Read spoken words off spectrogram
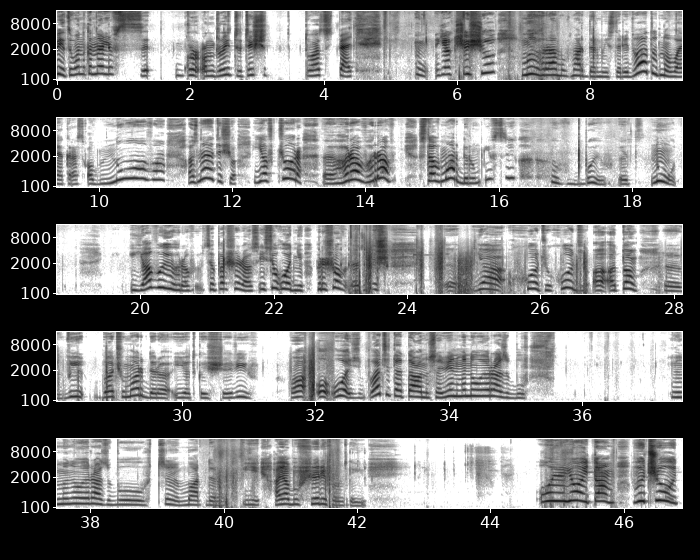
Привіт, ви на каналі Android 2025. Якщо що, ми граємо в Murder Mystery 2, тут нова якраз обнова. А знаєте що? Я вчора е, грав, грав, став мардером і всіх вбив. Е, Ну, я виграв. Це перший раз. І сьогодні прийшов. е, я ходжу, ходжу, а, а там бачу мардера, і я такий шеріф. А, о, ось, бачите Тануса? Він минулий раз був. Він минулий раз був цим мардером. І, а я був шерифом такий. Ой-ой-ой, там, ви чуєте?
